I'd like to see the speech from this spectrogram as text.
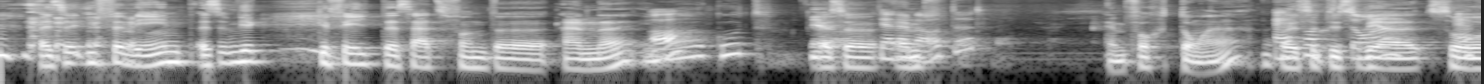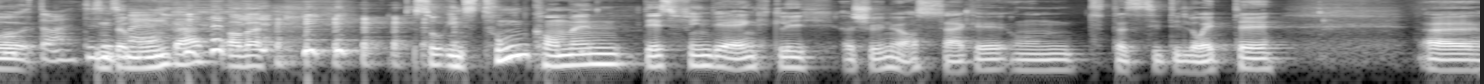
Also ich verwende, also mir gefällt der Satz von der Anna immer oh. gut. Ja. Also der da lautet? Einfach da. Also das wäre so das in der Mundart. Aber so ins Tun kommen, das finde ich eigentlich eine schöne Aussage und dass sie die Leute äh,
